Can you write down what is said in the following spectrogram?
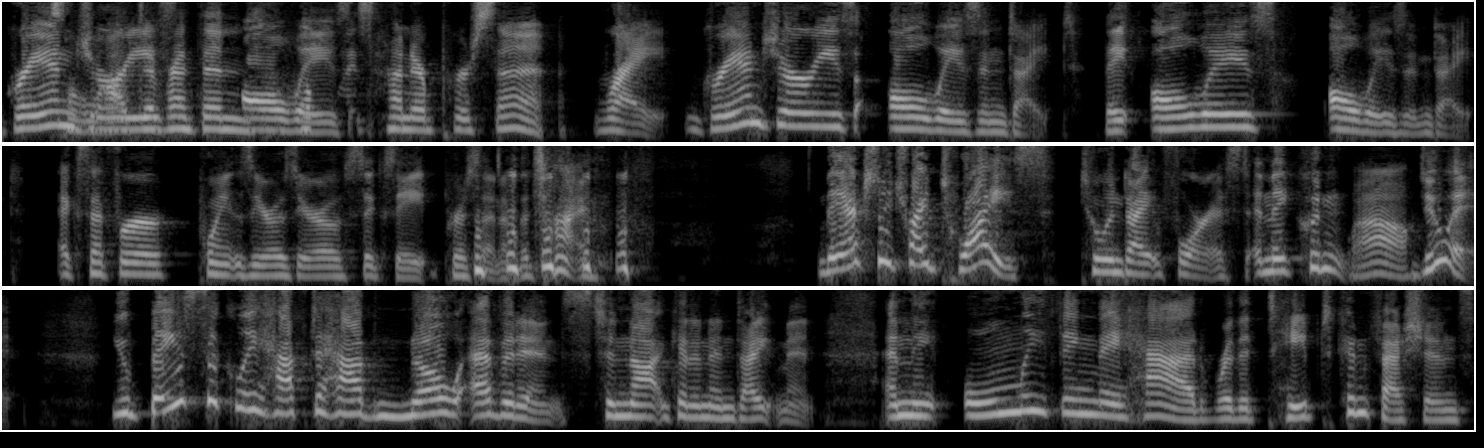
Grand juries different than always- hundred percent. Right. Grand juries always indict. They always, always indict, except for 0.0068% of the time. they actually tried twice to indict Forrest and they couldn't Wow. do it. You basically have to have no evidence to not get an indictment. And the only thing they had were the taped confessions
